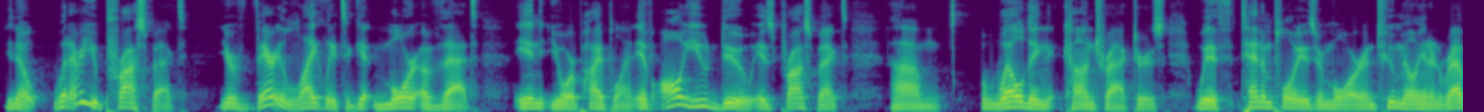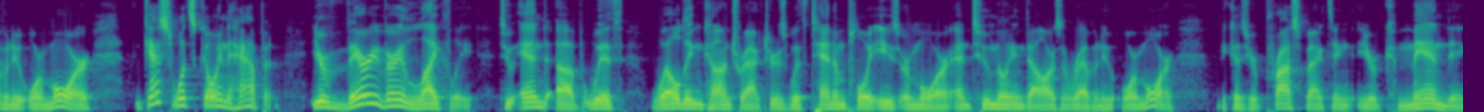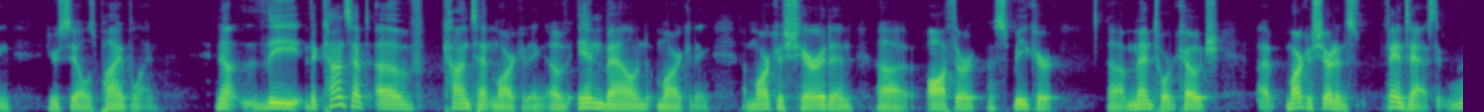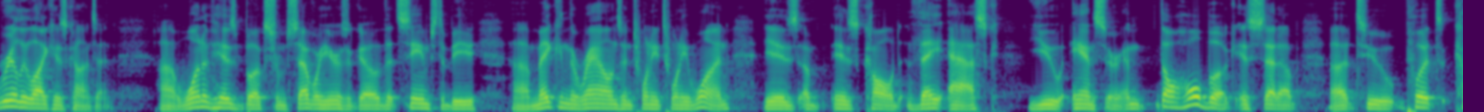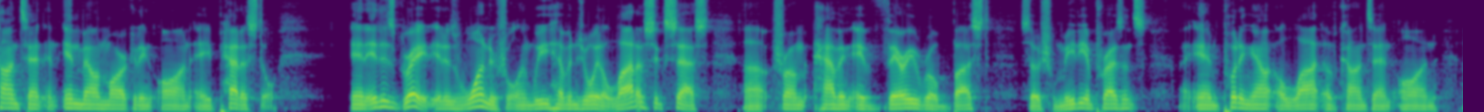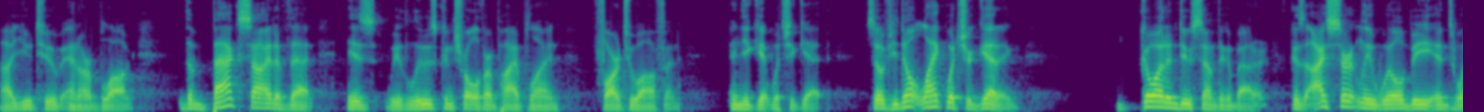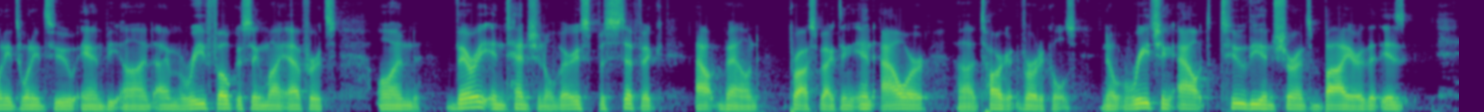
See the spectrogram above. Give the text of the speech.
you know, whatever you prospect, you're very likely to get more of that in your pipeline. If all you do is prospect um, welding contractors with 10 employees or more and 2 million in revenue or more, guess what's going to happen? You're very, very likely to end up with welding contractors with 10 employees or more and $2 million in revenue or more because you're prospecting, you're commanding your sales pipeline. Now, the, the concept of content marketing, of inbound marketing, uh, Marcus Sheridan, uh, author, speaker, uh, mentor, coach, uh, Marcus Sheridan's fantastic. Really like his content. Uh, one of his books from several years ago that seems to be uh, making the rounds in 2021 is is called "They Ask." You answer. And the whole book is set up uh, to put content and inbound marketing on a pedestal. And it is great. It is wonderful. And we have enjoyed a lot of success uh, from having a very robust social media presence and putting out a lot of content on uh, YouTube and our blog. The backside of that is we lose control of our pipeline far too often, and you get what you get. So if you don't like what you're getting, go out and do something about it. Because I certainly will be in 2022 and beyond. I'm refocusing my efforts on very intentional, very specific outbound prospecting in our uh, target verticals. You know, reaching out to the insurance buyer that is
